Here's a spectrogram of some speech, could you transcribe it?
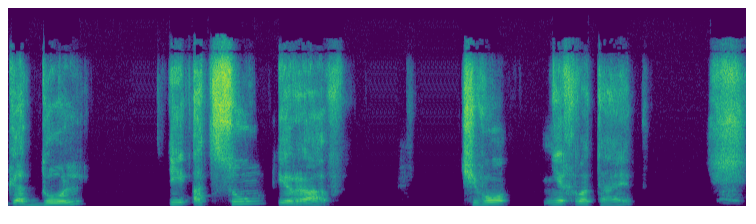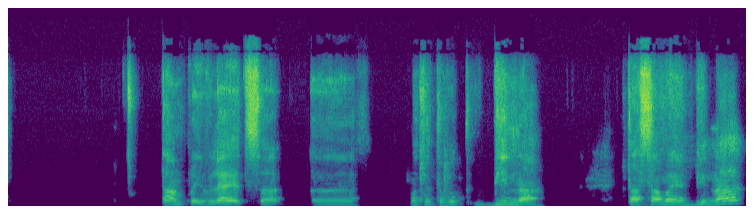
Гадоль, и Отцум, и Рав. Чего не хватает. Там появляется э, вот эта вот бина, та самая бина,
